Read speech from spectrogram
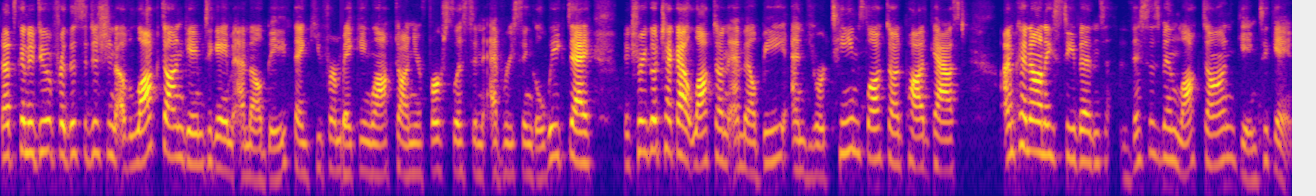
That's going to do it for this edition of Locked On Game to Game MLB. Thank you for making Locked On your first listen every single weekday. Make sure you go check out Locked On MLB and your team's Locked On podcast. I'm Kainani Stevens. This has been Locked On Game to Game.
